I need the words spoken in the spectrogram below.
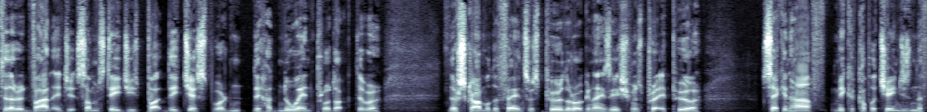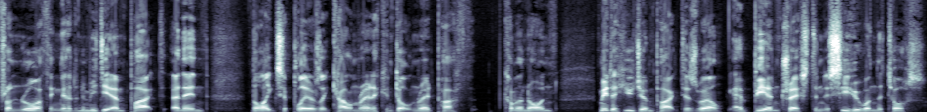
to their advantage at some stages, but they just weren't. they had no end product. They were their scramble defence was poor. Their organisation was pretty poor. Second half, make a couple of changes in the front row. I think they had an immediate impact, and then the likes of players like Callum Rennick and Dalton Redpath coming on made a huge impact as well. It'd be interesting to see who won the toss.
